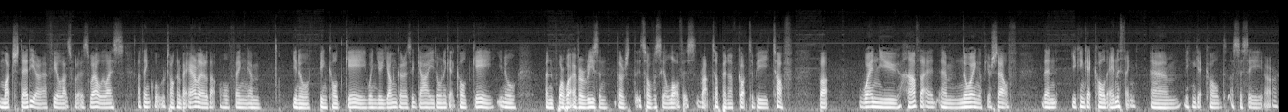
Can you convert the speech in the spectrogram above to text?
much steadier. I feel that's what it is. as Well, less. I think what we we're talking about earlier, that whole thing, um, you know, being called gay when you're younger as a guy, you don't want to get called gay, you know, and for whatever reason, there's it's obviously a lot of it's wrapped up in I've got to be tough, but when you have that um, knowing of yourself, then you can get called anything. Um, you can get called a sissy or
